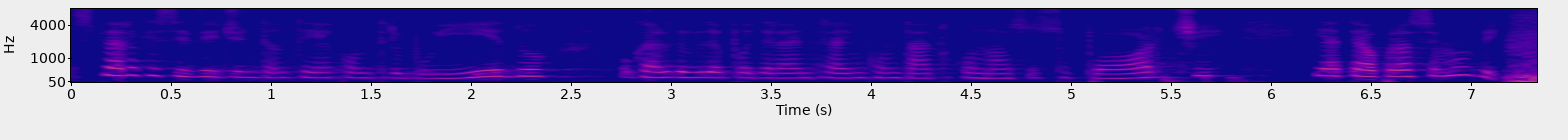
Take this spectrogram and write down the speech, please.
Espero que esse vídeo então tenha contribuído. Qualquer dúvida poderá entrar em contato com o nosso suporte e até o próximo vídeo.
